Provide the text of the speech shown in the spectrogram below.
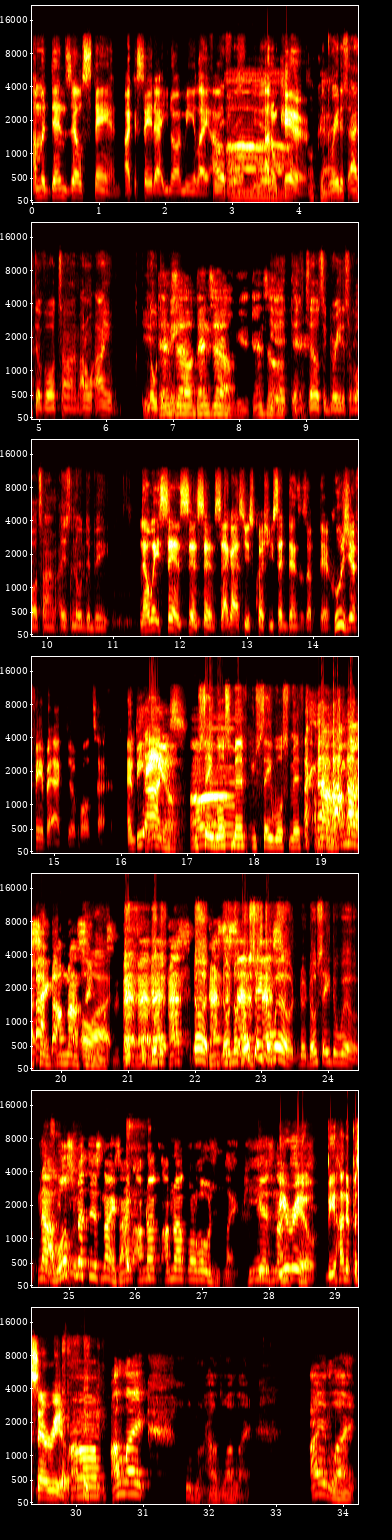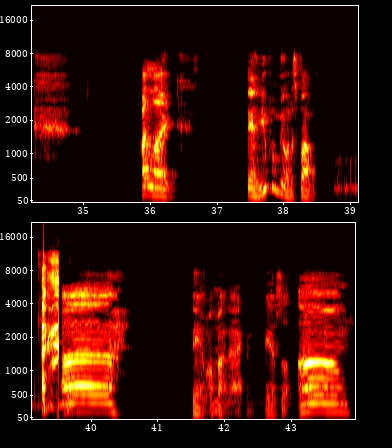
I'm a Denzel stan. I could say that. You know what I mean? Like, I don't, uh, I don't care. Okay. The greatest actor of all time. I don't. I ain't. Yeah, no Denzel, debate. Denzel, yeah, Denzel. Yeah, Denzel's the greatest of all time. It's no debate. Now wait, since since since I gotta ask you this question. You said Denzel's up there. Who's your favorite actor of all time? And be Damn. honest. You say Will um, Smith. You say Will Smith. I'm no, I'm not saying. I'm not saying oh, Will Smith. That, that, that, that's no, that's no, no, don't shade the Will. No, don't say the Will. Nah, Will Smith is nice. I, I'm not. I'm not gonna hold you. Like he is nice. Be real. Be hundred percent real. Um, I like. Who do? How do I like? I like. I like. Damn, you put me on the spot. uh, damn, I'm not acting my damn self. Um.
